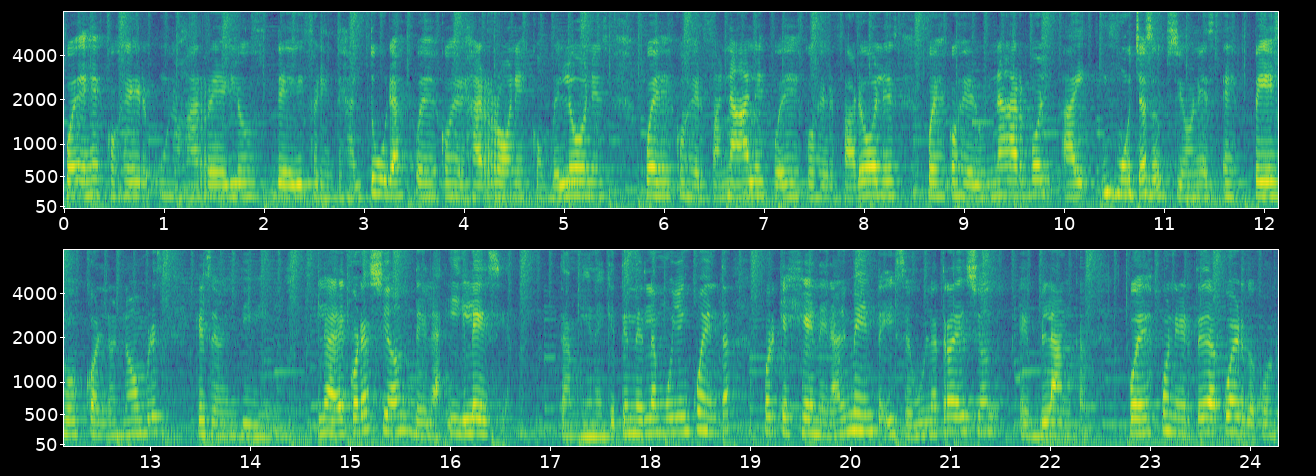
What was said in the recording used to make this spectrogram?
Puedes escoger unos arreglos de diferentes alturas, puedes escoger jarrones con velones, puedes escoger fanales, puedes escoger faroles, puedes escoger un árbol. Hay muchas opciones, espejos con los nombres que se ven divinos. La decoración de la iglesia también hay que tenerla muy en cuenta porque generalmente y según la tradición es blanca. Puedes ponerte de acuerdo con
